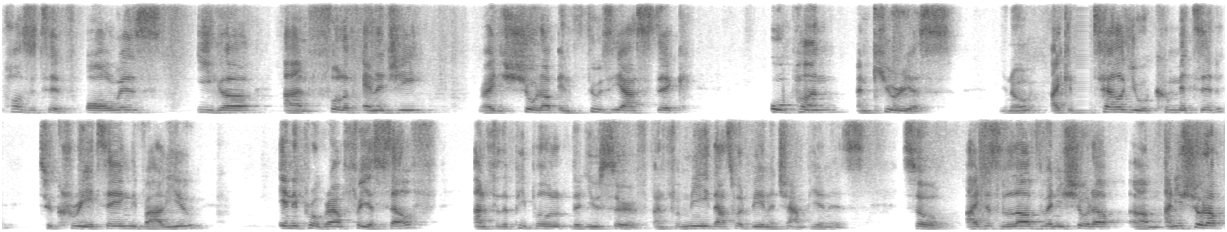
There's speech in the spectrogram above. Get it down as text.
positive, always eager and full of energy, right? You showed up enthusiastic, open, and curious. You know, I could tell you were committed to creating the value in a program for yourself and for the people that you serve. And for me, that's what being a champion is. So I just loved when you showed up, um, and you showed up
